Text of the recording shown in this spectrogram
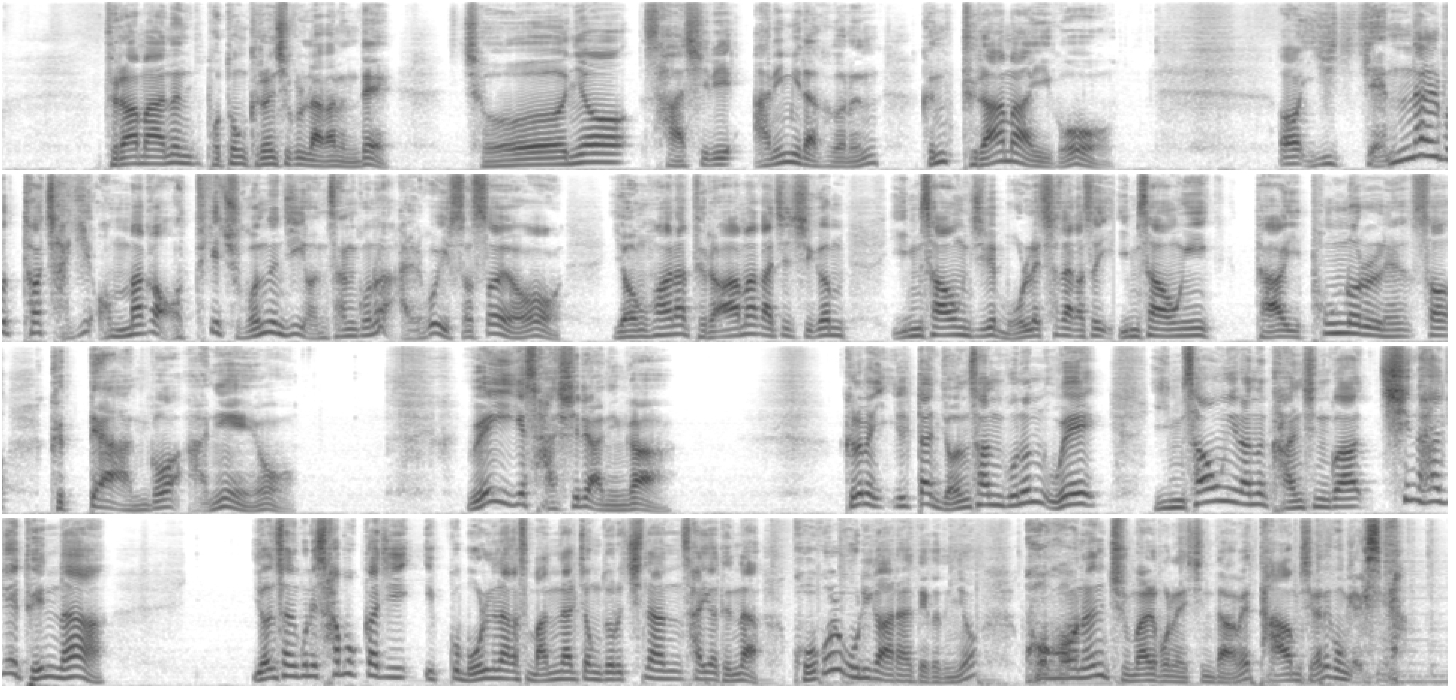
드라마는 보통 그런 식으로 나가는데 전혀 사실이 아닙니다. 그거는 그건 드라마이고 어, 이 옛날부터 자기 엄마가 어떻게 죽었는지 연산군은 알고 있었어요. 영화나 드라마 같이 지금 임사홍 집에 몰래 찾아가서 임사홍이 다 이 폭로를 해서 그때 안 거 아니에요. 왜 이게 사실이 아닌가? 그러면 일단 연산군은 왜 임사홍이라는 간신과 친하게 됐나? 연산군이 사복까지 입고 몰래 나가서 만날 정도로 친한 사이가 됐나? 그걸 우리가 알아야 되거든요. 그거는 주말 보내신 다음에 다음 시간에 공개하겠습니다.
